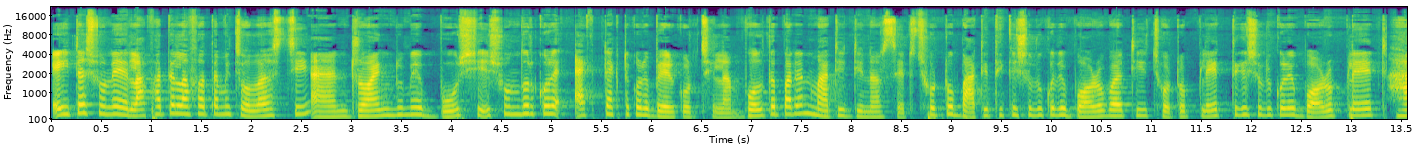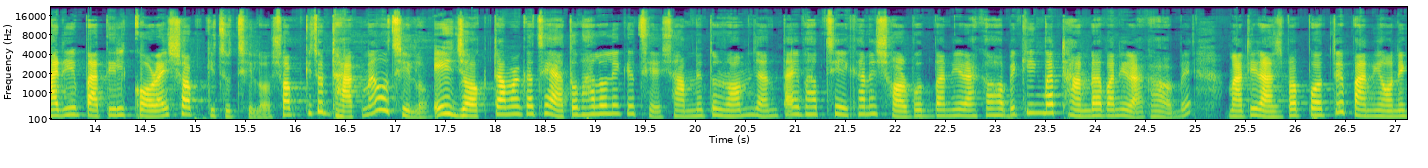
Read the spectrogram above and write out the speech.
এইটা শুনে লাফাতে লাফাতে আমি চলে আসছি অ্যান্ড ড্রয়িং রুমে বসে সুন্দর করে একটা একটা করে বের করছিলাম। বলতে পারেন মাটির ডিনার সেট ছোট বাটি থেকে শুরু করে বড় বাটি, ছোট প্লেট থেকে শুরু করে বড় প্লেট হাড়ি, পাতিল, কড়াই সবকিছু ছিল। সবকিছু ঢাকনাও ছিল। এই জগটা আমার কাছে এত ভালো লেগেছে, সামনে তো রমজান, তাই ভাবছি এখানে শরবত বানিয়ে রাখা হবে কিংবা ঠান্ডা পানি রাখা হবে। মাটির আসবাবপত্রে পানি অনেক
